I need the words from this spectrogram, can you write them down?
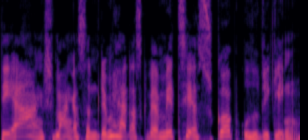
det er arrangementer som dem her, der skal være med til at skubbe udviklingen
